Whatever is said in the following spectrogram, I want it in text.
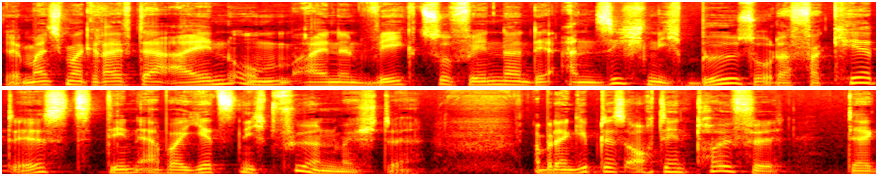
Äh, manchmal greift er ein, um einen Weg zu verhindern, der an sich nicht böse oder verkehrt ist, den er aber jetzt nicht führen möchte. Aber dann gibt es auch den Teufel, der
